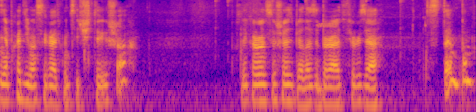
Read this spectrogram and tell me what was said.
необходимо сыграть конь c4 шах. После короля c6 белые забирают ферзя с темпом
